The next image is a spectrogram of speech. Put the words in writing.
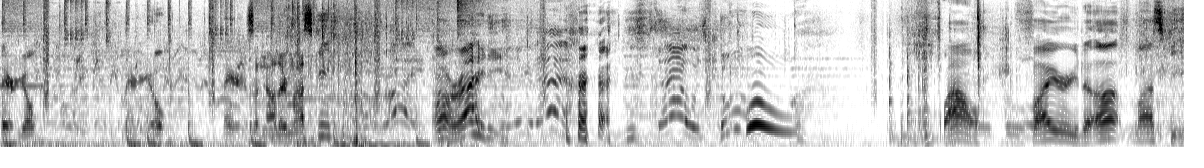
There you go. There you go. There's another muskie. All right. All righty. Look at that. that was cool. Woo. Wow. cool. Fired up muskie.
